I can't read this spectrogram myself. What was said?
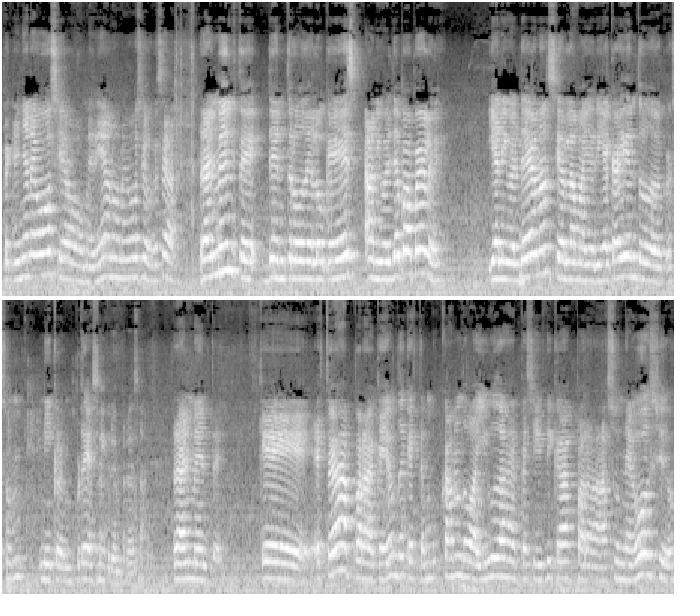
pequeña negocio o mediano negocio lo que sea. Realmente dentro de lo que es a nivel de papeles y a nivel de ganancias la mayoría cae dentro de lo que son microempresas Microempresa. realmente. Que esto es para aquellos de que estén buscando ayudas específicas para sus negocios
